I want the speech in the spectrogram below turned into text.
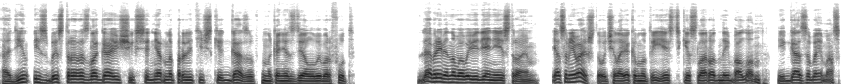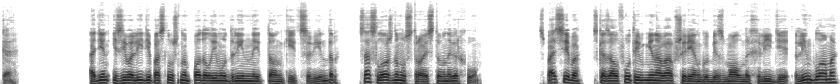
Один из быстро разлагающихся нервно-паралитических газов наконец сделал выбор Фут для временного выведения из строя. Я сомневаюсь, что у человека внутри есть кислородный баллон и газовая маска. Один из его лиди послушно подал ему длинный тонкий цилиндр со сложным устройством наверху. «Спасибо», — сказал Фут, и, миновав шеренгу безмолвных лиди Линдблома,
